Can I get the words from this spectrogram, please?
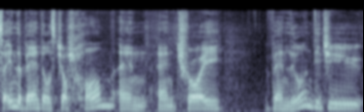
So in the band there was Josh Homme and and Troy Van Leeuwen. Did you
